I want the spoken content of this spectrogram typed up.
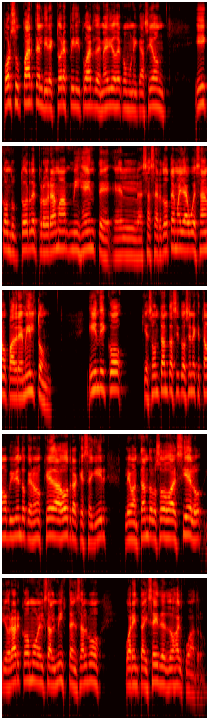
Por su parte, el director espiritual de medios de comunicación y conductor del programa Mi Gente, el sacerdote mayagüezano Padre Milton, indicó que son tantas situaciones que estamos viviendo que no nos queda otra que seguir levantando los ojos al cielo y orar como el salmista en Salmo 46 del 2 al 4.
